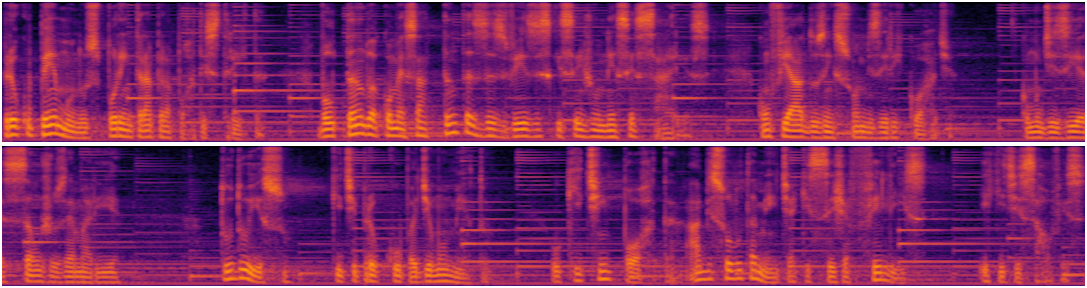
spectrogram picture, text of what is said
Preocupemo-nos por entrar pela porta estreita, voltando a começar tantas as vezes que sejam necessárias, confiados em Sua misericórdia. Como dizia São José Maria, tudo isso que te preocupa de momento, o que te importa absolutamente é que seja feliz e que te salves.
